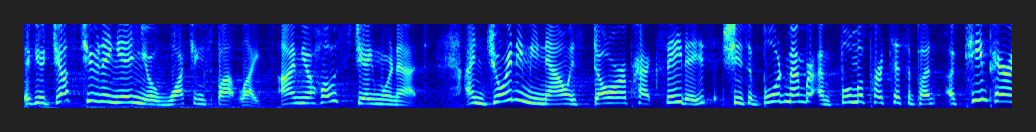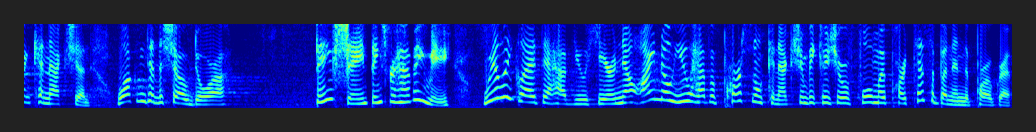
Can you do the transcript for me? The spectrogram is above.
If you're just tuning in, you're watching Spotlight. I'm your host, Jane Wernette. And joining me now is Dora Praxides. She's a board member and former participant of Teen Parent Connection. Welcome to the show, Dora. Thanks, Jane. Thanks for having me. Really glad to have you here. Now, I know you have a personal connection because you're a former participant in the program.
